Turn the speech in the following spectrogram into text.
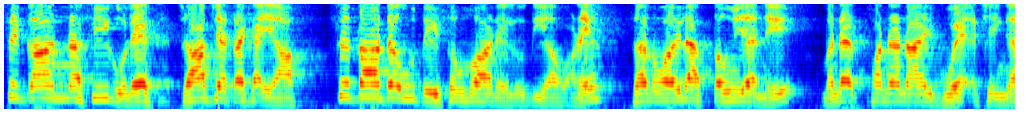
စစ်ကားနှစ်စီးကိုလည်းကြားဖြတ်တိုက်ခိုက်ရာစစ်သားတအုပ်တေဆုံးသွားတယ်လို့သိရပါတယ်ဇန်နဝါရီလ3ရက်နေ့မနက်9နာရီခွဲအချိန်က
